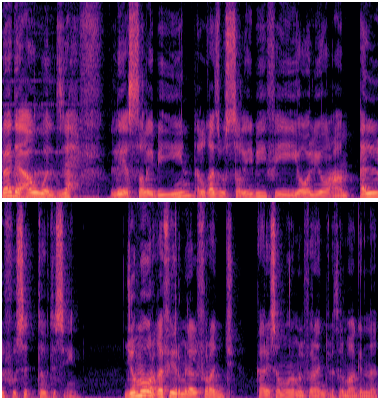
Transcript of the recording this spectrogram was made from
بدأ أول زحف للصليبيين الغزو الصليبي في يوليو عام 1096 جمهور غفير من الفرنج كانوا يسمونهم الفرنج مثل ما قلنا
